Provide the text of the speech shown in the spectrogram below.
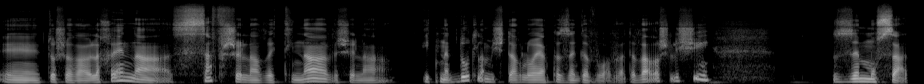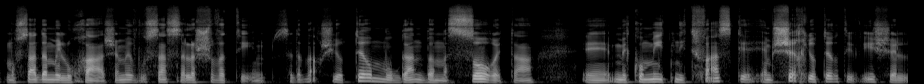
אה, תושביו, ולכן הסף של הרטינה ושל ההתנגדות למשטר לא היה כזה גבוה. והדבר השלישי, זה מוסד, מוסד המלוכה שמבוסס על השבטים, זה דבר שיותר מוגן במסורת המקומית, נתפס כהמשך יותר טבעי של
